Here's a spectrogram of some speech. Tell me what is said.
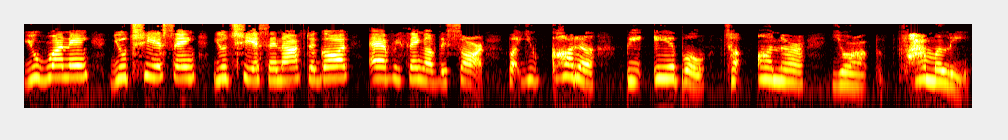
you running, you chasing, you chasing after God, everything of the sort. But you gotta be able to honor your family.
